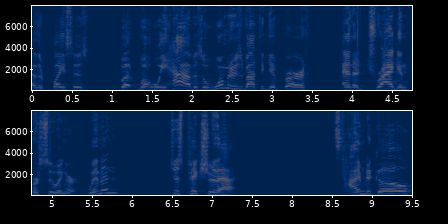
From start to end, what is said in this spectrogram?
other places. But what we have is a woman who's about to give birth and a dragon pursuing her. Women, just picture that. It's time to go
